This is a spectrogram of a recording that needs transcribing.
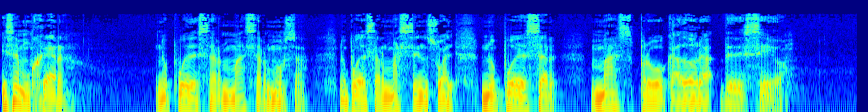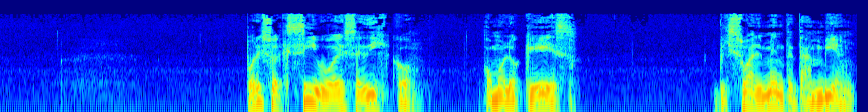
Esa mujer no puede ser más hermosa, no puede ser más sensual, no puede ser más provocadora de deseo. Por eso exhibo ese disco como lo que es, visualmente también,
